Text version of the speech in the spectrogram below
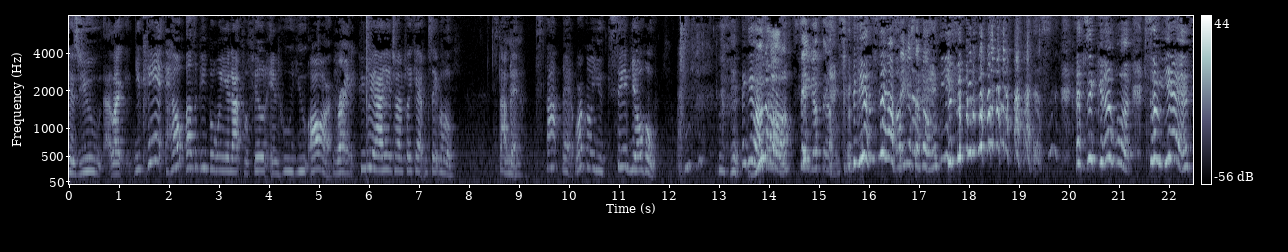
because you like you can't help other people when you're not fulfilled in who you are. Right. People are out here trying to play Captain Save a Hoe. Stop mm. that. Stop that. Work on you. Save your hoe. Thank you the Save yourself. Save yourself. Save yourself. Hoe. That's a good one. So yes,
